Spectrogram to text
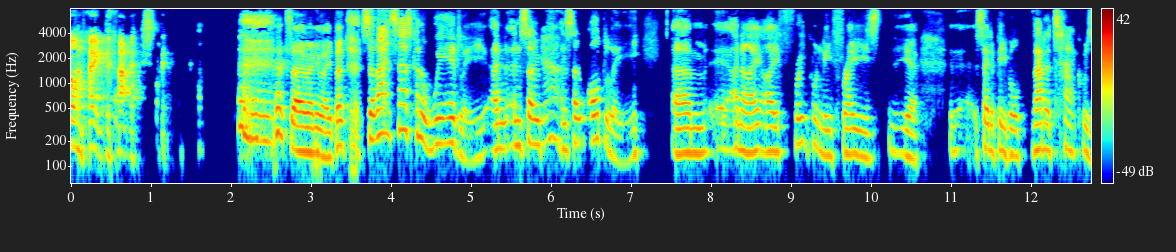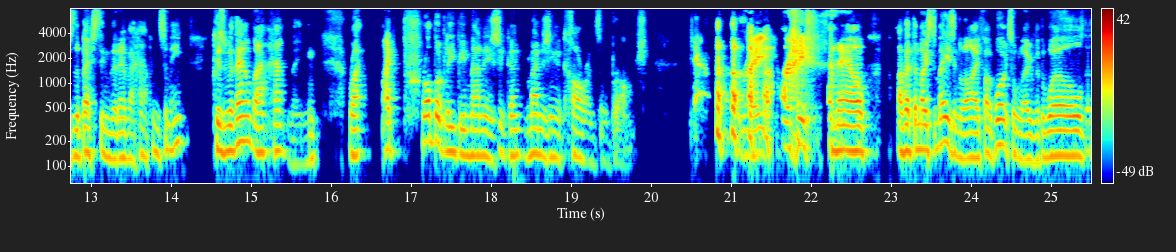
oh my gosh. so anyway, but so that's that's kind of weirdly and and so yeah. and so oddly, um, and I I frequently phrase yeah say to people that attack was the best thing that ever happened to me because without that happening, right, I'd probably be managing managing a car rental branch. right, right. now I've had the most amazing life. I've worked all over the world.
